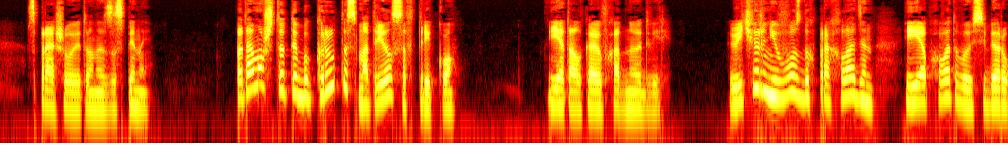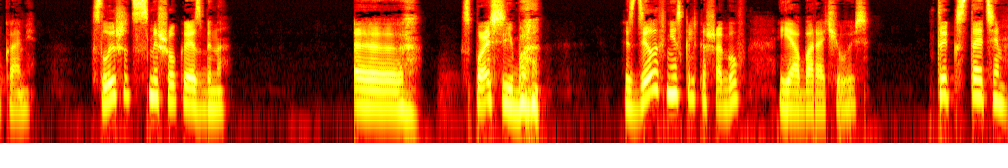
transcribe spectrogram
— спрашивает он из-за спины. «Потому что ты бы круто смотрелся в трико». Я толкаю входную дверь. Вечерний воздух прохладен, и я обхватываю себя руками. Слышится смешок Эсбина. э спасибо». Сделав несколько шагов, я оборачиваюсь. «Ты, кстати,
